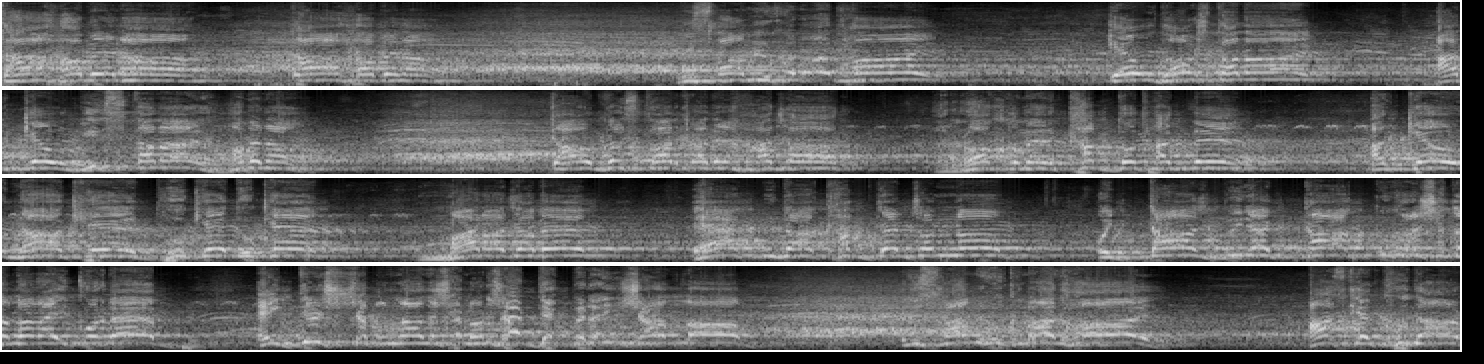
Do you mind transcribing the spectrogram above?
তা হবে না, তা হবে না। ইসলামী হুকুমত হয়, কেউ দশ তলায় আর কেউ নিচ তলায় হবে না। কাউ রাস্তার কানে হাজার রকমের খাদ্য থাকবে আর কেউ না খেয়ে ধুকে ধুকে মারা যাবে এক মুঠা খাদ্যের জন্য। ওই ডাস্টবিনের কাক কুকুরের সাথে লড়াই করবে। এই দৃশ্য বাংলাদেশের মানুষের দেখবে না, ইনশাআল্লাহ। ইসলামী হয়। আজকে ক্ষুধার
